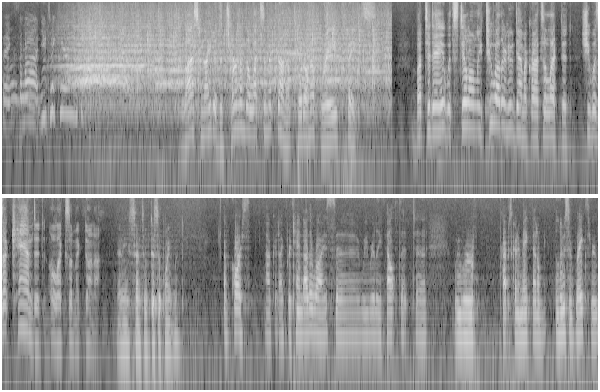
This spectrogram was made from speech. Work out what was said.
Thanks a lot. You take care of yourself. Last night, a determined Alexa McDonough put on a brave face. But today, with still only two other New Democrats elected, she was a candid Alexa McDonough. Any sense of disappointment? Of course. How could I pretend otherwise? Uh, we really felt that uh, we were perhaps going to make that elusive breakthrough.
